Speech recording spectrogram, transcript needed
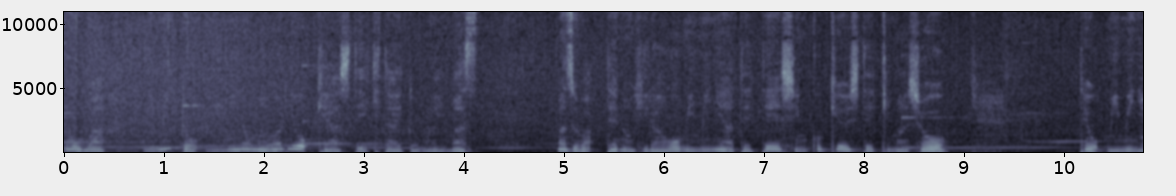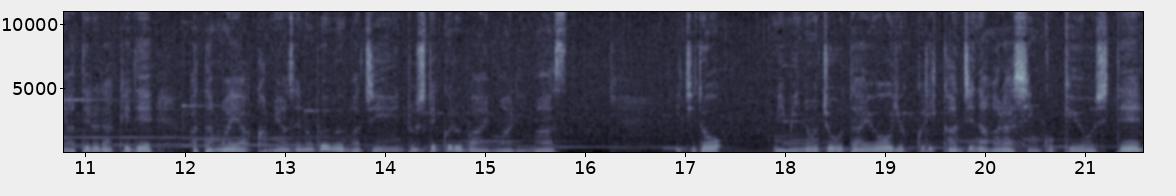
今日は耳と耳の周りをケアしていきたいと思います。まずは手のひらを耳に当てて深呼吸していきましょう。手を耳に当てるだけで頭や噛み合わせの部分がジーンとしてくる場合もあります。一度耳の状態をゆっくり感じながら深呼吸をして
